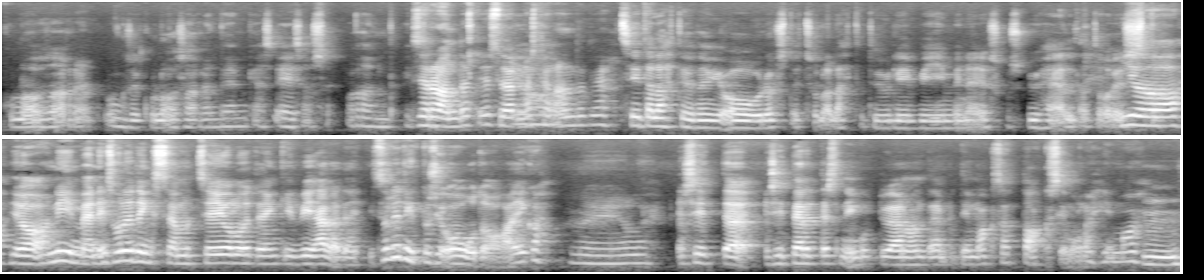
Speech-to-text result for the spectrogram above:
Kulosaaren, onko se Kulosaaren tie, mikä se, ei se ole se ranta. Se rantatie, Sörnästä rantatie. Siitä lähti jotenkin oudosti, että sulla lähti tyyliin viimeinen joskus yhdeltä toista. Joo, joo, niin meni. Se oli jotenkin semmoinen, että se ei ollut jotenkin vielä, jotenkin, se oli jotenkin tosi outo aika. Niin oli. Ja sitten, ja sitten periaatteessa niin työnantajan piti maksaa taksi mulle himaan. Mm.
